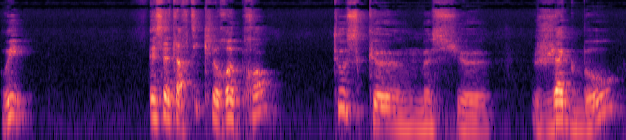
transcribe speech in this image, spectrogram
Oui. Et cet article reprend tout ce que M. Jacquebeau,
